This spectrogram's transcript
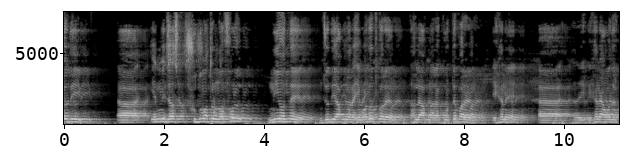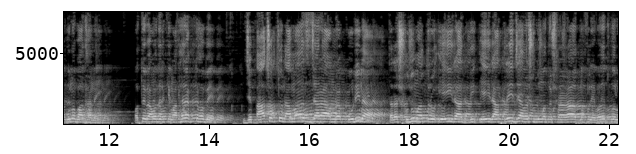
যদি এমনি জাস্ট শুধুমাত্র নফল নিয়তে যদি আপনারা ইবাদত করেন তাহলে আপনারা করতে পারেন। এখানে এখানে আমাদের কোনো বাধা নেই। অতএব আমাদেরকে মাথায় রাখতে হবে যে পাঁচ অক্ত নামাজ যারা আমরা পড়ি না, তারা শুধুমাত্র এই রাত এই রাত্রেই যে আমরা শুধুমাত্র সারা রাত নফল ইবাদত করব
